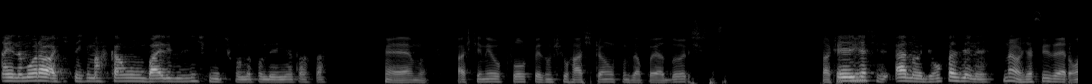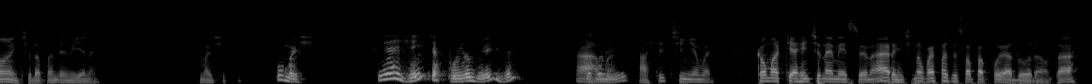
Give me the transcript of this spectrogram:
Aí, na moral, a gente tem que marcar um baile dos inscritos quando a pandemia passar. É, mano. Acho que nem o Flow fez um churrascão com os apoiadores. Só que Eles aqui. já fizeram. Ah, não, eles vão fazer, né? Não, já fizeram antes da pandemia, né? Mas, tipo. Pô, mas tinha gente apoiando eles antes Ah, mano. Acho que tinha, mano. Como aqui a gente não é mercenário, a gente não vai fazer só pra apoiador, não, tá?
